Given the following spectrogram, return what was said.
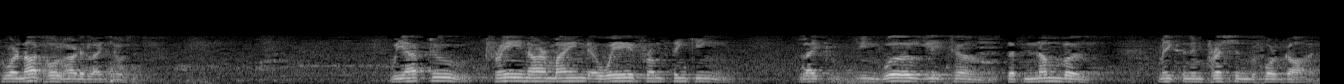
who are not wholehearted like Joseph. We have to train our mind away from thinking like in worldly terms that numbers makes an impression before God.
